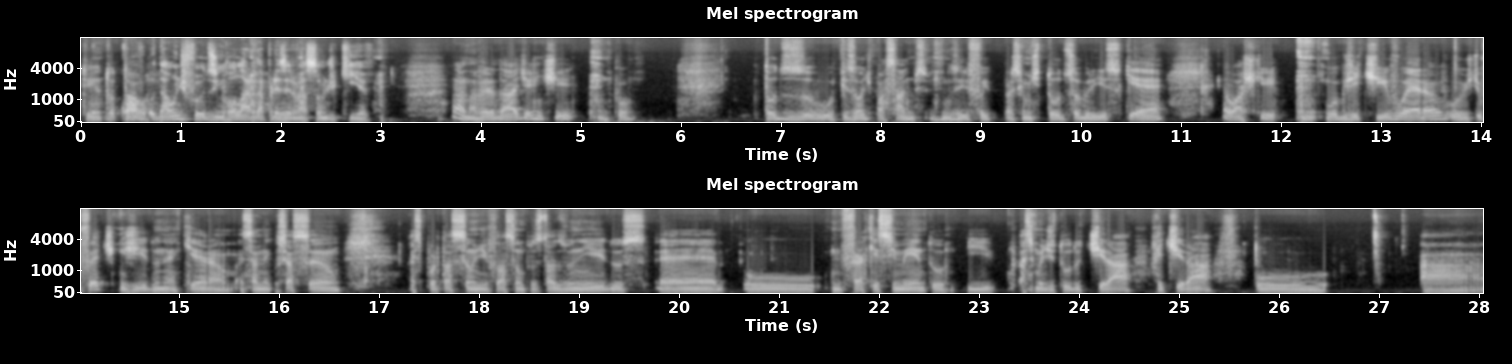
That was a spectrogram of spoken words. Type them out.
Tenho total. Qual, da onde foi o desenrolar da preservação de Kiev? É, na verdade, a gente. Pô, todos o episódio passado, inclusive, foi praticamente todo sobre isso, que é, eu acho que o objetivo era, o objetivo foi atingido, né? Que era essa negociação, a exportação de inflação para os Estados Unidos, é, o enfraquecimento e, acima de tudo, tirar, retirar o, a,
